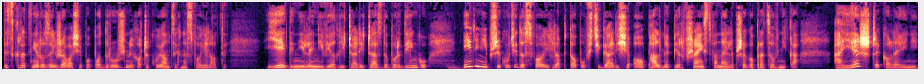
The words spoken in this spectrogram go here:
Dyskretnie rozejrzała się po podróżnych, oczekujących na swoje loty. Jedni leniwie odliczali czas do boardingu, inni przykuci do swoich laptopów ścigali się o palmę pierwszeństwa najlepszego pracownika – a jeszcze kolejni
